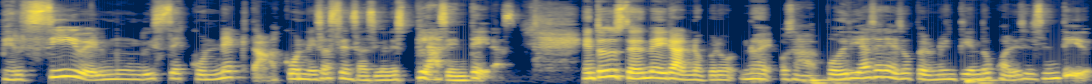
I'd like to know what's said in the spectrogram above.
percibe el mundo y se conecta con esas sensaciones placenteras. Entonces ustedes me dirán, no, pero no, o sea, podría hacer eso, pero no entiendo cuál es el sentido.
